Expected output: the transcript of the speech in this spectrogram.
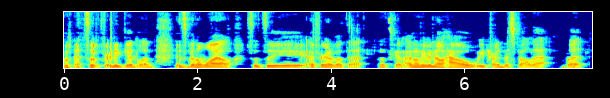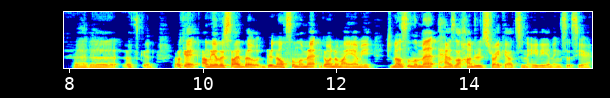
That's a pretty good one. It's been a while since the I forgot about that. That's good. I don't even know how we tried to spell that, but that uh that's good. Okay, on the other side though, Dinelson Lamet going to Miami. Dinelson Lamet has hundred strikeouts in 80 innings this year.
